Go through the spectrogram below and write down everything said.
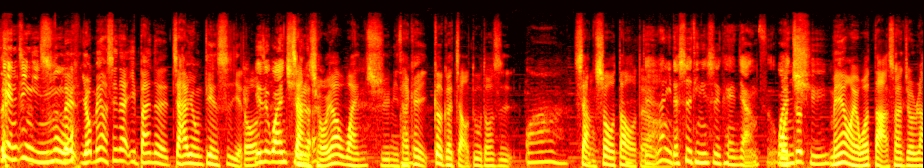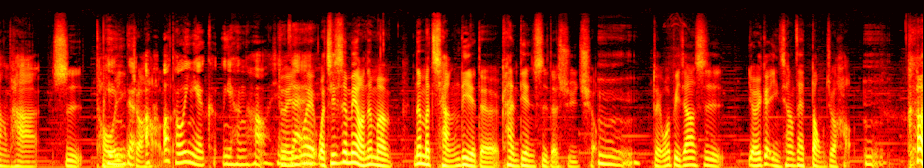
电竞荧幕有没有？现在一般的家用电视也都也是弯曲。讲求要弯曲，你才可以各个角度都是哇，享受到的啊、对，那你的视听是可以这样子弯曲。没有哎、我打算就让它是投影就好了。投影也可也很好。现对，在因为我其实没有那么那么强烈的看电视的需求，嗯。对我比较是有一个影像在动就好，嗯。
